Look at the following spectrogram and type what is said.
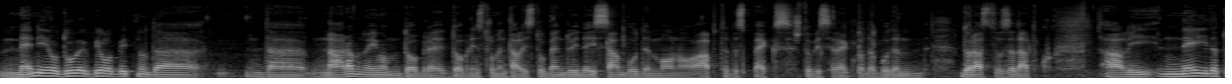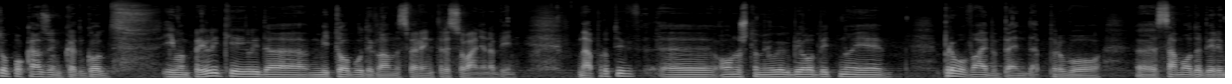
Meni je od uvek bilo bitno da, da naravno imam dobre, dobre instrumentaliste u bendu i da i sam budem ono, up to the specs, što bi se reklo, da budem dorastao zadatku. Ali ne i da to pokazujem kad god imam prilike ili da mi to bude glavna sfera interesovanja na Bini. Naprotiv, e, ono što mi uvijek bilo bitno je prvo vibe benda, prvo e, samo odabir e,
